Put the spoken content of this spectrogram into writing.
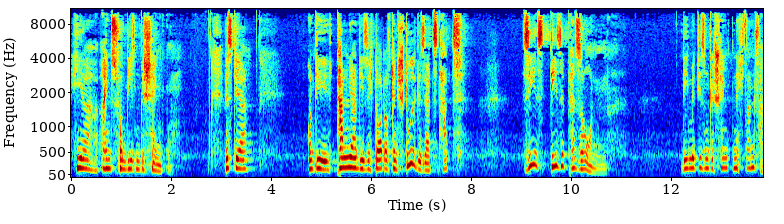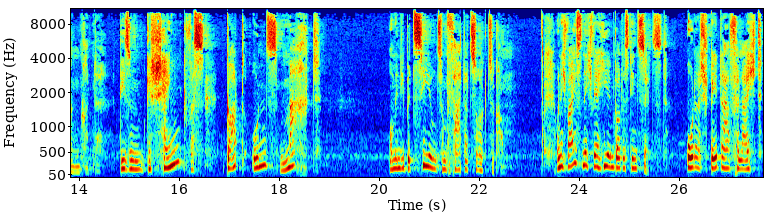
hier eins von diesen Geschenken. Wisst ihr, und die Tanja, die sich dort auf den Stuhl gesetzt hat, sie ist diese Person, die mit diesem Geschenk nichts anfangen konnte. Diesem Geschenk, was Gott uns macht, um in die Beziehung zum Vater zurückzukommen. Und ich weiß nicht, wer hier im Gottesdienst sitzt oder später vielleicht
